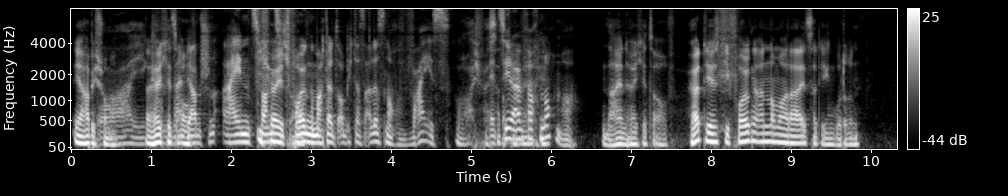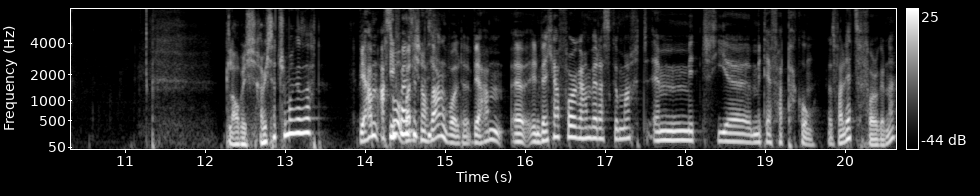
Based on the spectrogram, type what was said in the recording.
Ja, habe ich schon Boah, mal. Da höre ich jetzt sein, auf. Wir haben schon Ich höre 21 jetzt Folgen auf. gemacht, als ob ich das alles noch weiß. Oh, ich weiß Erzähl einfach nochmal. Nein, höre ich jetzt auf. Hört ihr die Folgen an nochmal, da ist das irgendwo drin. Glaube ich. Habe ich das schon mal gesagt? Wir haben, ach so, was ich noch nicht. sagen wollte. Wir haben, äh, in welcher Folge haben wir das gemacht? Ähm, mit hier, mit der Verpackung. Das war letzte Folge, ne?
